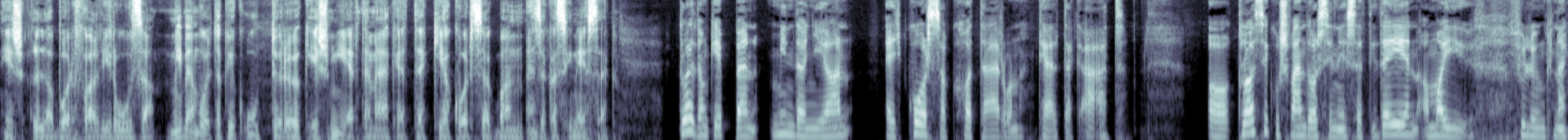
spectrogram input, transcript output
és Laborfalvi Róza. Miben voltak ők úttörők, és miért emelkedtek ki a korszakban ezek a színészek? Tulajdonképpen mindannyian egy korszak határon keltek át. A klasszikus vándorszínészet idején a mai fülünknek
